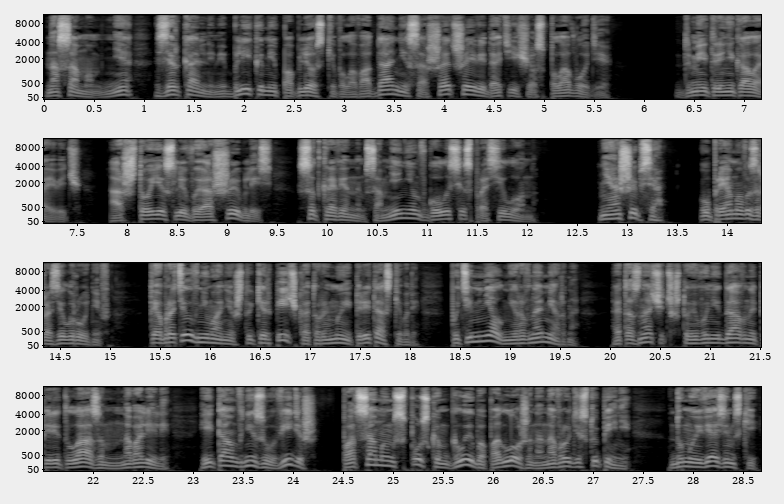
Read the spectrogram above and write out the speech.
На самом дне зеркальными бликами поблескивала вода, не сошедшая, видать, еще с половодья. «Дмитрий Николаевич, а что, если вы ошиблись?» С откровенным сомнением в голосе спросил он. «Не ошибся», — упрямо возразил Руднев. «Ты обратил внимание, что кирпич, который мы перетаскивали, потемнел неравномерно, это значит, что его недавно перед лазом навалили. И там внизу, видишь, под самым спуском глыба подложена на вроде ступени. Думаю, Вяземский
